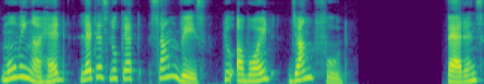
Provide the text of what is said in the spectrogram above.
Moving ahead, let us look at some ways to avoid junk food. Parents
